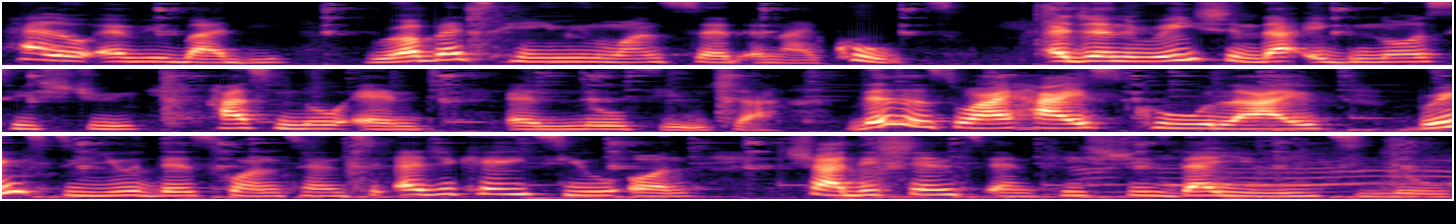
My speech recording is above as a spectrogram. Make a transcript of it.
Hello, everybody. Robert Heinlein once said, and I quote, a generation that ignores history has no end and no future. This is why High School Live brings to you this content to educate you on traditions and histories that you need to know.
